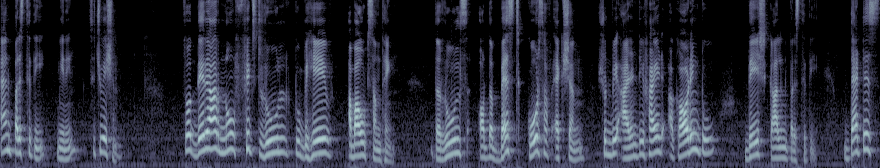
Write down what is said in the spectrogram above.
and paristhiti meaning situation. So, there are no fixed rule to behave about something. The rules or the best course of action should be identified according to desh, kal and paristhiti. That is,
